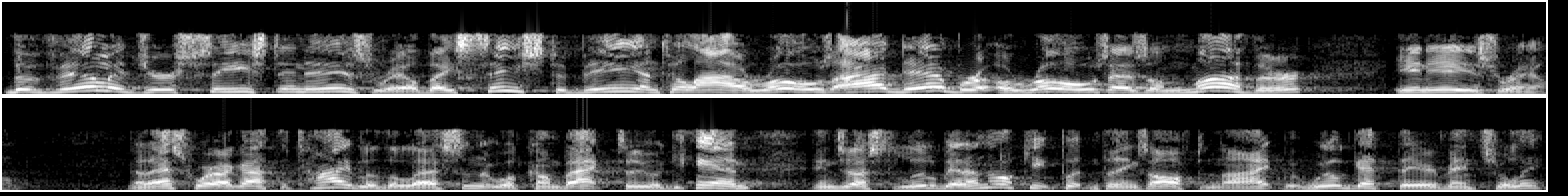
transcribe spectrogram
the villagers ceased in Israel. They ceased to be until I arose. I, Deborah, arose as a mother in Israel. Now that's where I got the title of the lesson that we'll come back to again in just a little bit. I know I keep putting things off tonight, but we'll get there eventually.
